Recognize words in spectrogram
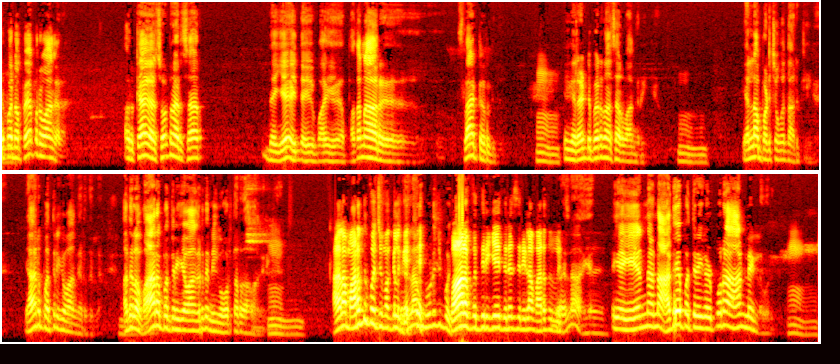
இப்போ நான் பேப்பர் வாங்குறேன். அவர் கே சொல்றாரு சார் இந்த ஏ இந்த பதினாறு ஃப்ளாட் இருக்குது. ம், நீங்க ரெண்டு பேரும் தான் சார் வாங்குறீங்க. எல்லாம் படிச்சவங்க தான் இருக்கீங்க. யாரும் பத்திரிக்கை வாங்குறது இல்ல. அதுல வார பத்திரிக்கை வாங்குறது நீங்க ஒருத்தர் தான் வாங்குறீங்க. அதெல்லாம் மறந்து போச்சு மக்களுக்கு. எல்லாம் முடிஞ்சு போச்சு. வார பத்திரிகை தினசரி எல்லாம் மறந்து போச்சு. என்னன்னா அதே பத்திரிகைகள் பூரா ஆன்லைன்ல வருது. ம், ம்.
